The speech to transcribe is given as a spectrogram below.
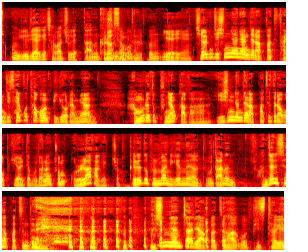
조금 유리하게 잡아주겠다는 그렇습니다. 봅니다. 예, 예. 지어진 지 10년이 안 된 아파트 단지 세 곳하고만 비교를 하면 아무래도 분양가가 20년 된 아파트들하고 비교할 때보다는 좀 올라가겠죠. 그래도 불만이겠네요. 뭐 나는 완전히 새 아파트인데 10년짜리 아파트하고 비슷하게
